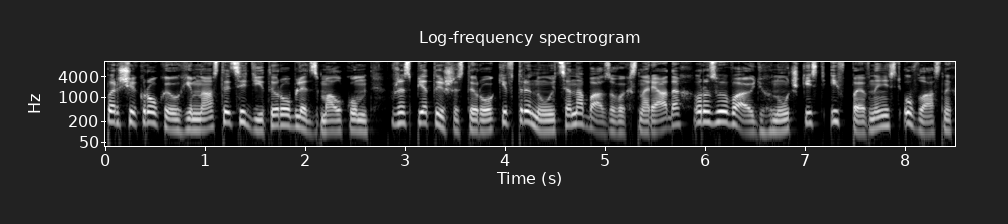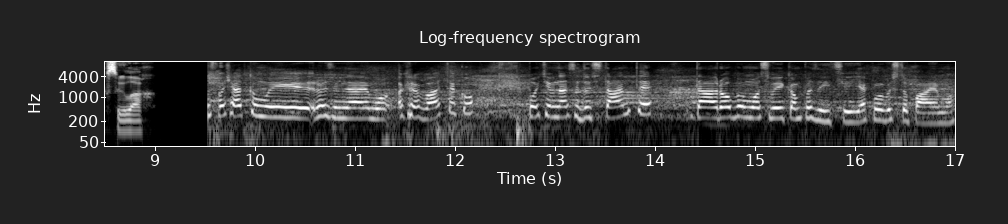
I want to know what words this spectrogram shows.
Перші кроки у гімнастиці діти роблять з малку. Вже з 5-6 років тренуються на базових снарядах, розвивають гнучкість і впевненість у власних силах. Спочатку ми розміняємо акробатику, потім в нас ідуть станти та робимо свої композиції, як ми виступаємо.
